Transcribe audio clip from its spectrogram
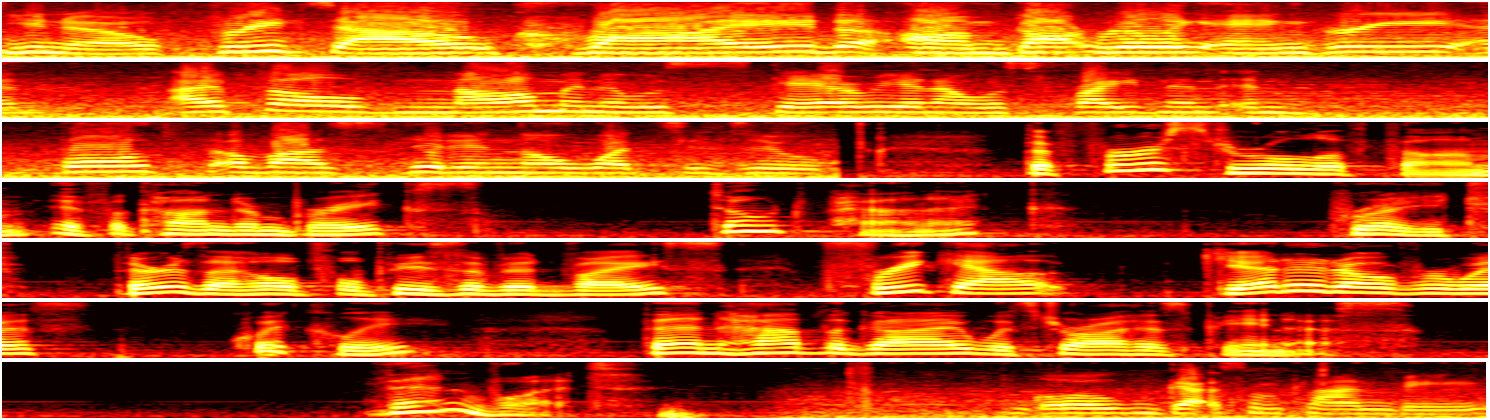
you know, freaked out, cried, um, got really angry, and I felt numb and it was scary and I was frightened and both of us didn't know what to do. The first rule of thumb if a condom breaks, don't panic. Right, there's a helpful piece of advice. Freak out, get it over with quickly, then have the guy withdraw his penis. Then what? Go get some plan B.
